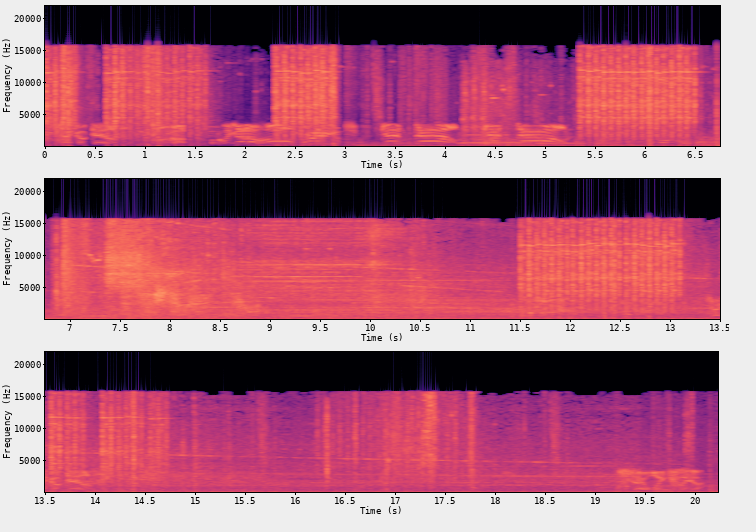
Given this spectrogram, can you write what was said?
Tango down. runway clear.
